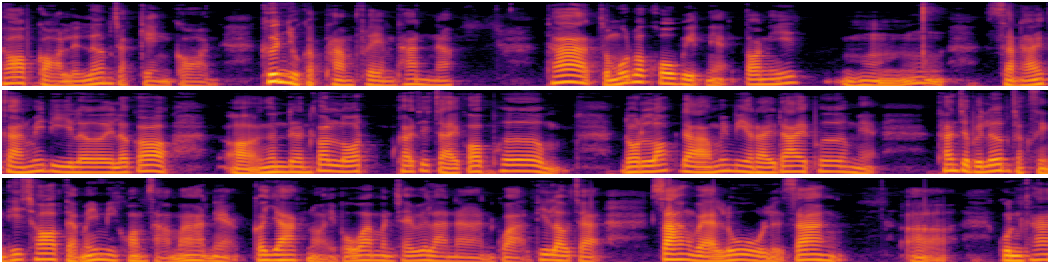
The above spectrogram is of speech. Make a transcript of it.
ชอบก่อนหรือเริ่มจากเก่งก่อน ขึ้นอยู่กับ time frame ท่านนะ ถ้าสมมุติว่าโควิดเนี่ย ตอนนี้สถานการณ์ไม่ดีเลย แล้วก็เงินเดือนก็ลด ค่าใช้จ่ายก็เพิ่ม โดนล็อกดาวน์ไม่มีไรายได้เพิ่มเนี่ย ท่านจะไปเริ่มจากสิ่งที่ชอบแต่ไม่มีความสามารถเนี่ยก็ยากหน่อย เพราะว่ามันใช้เวลานานกว่าที่เราจะสร้าง value หรือสร้างคุณค่า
